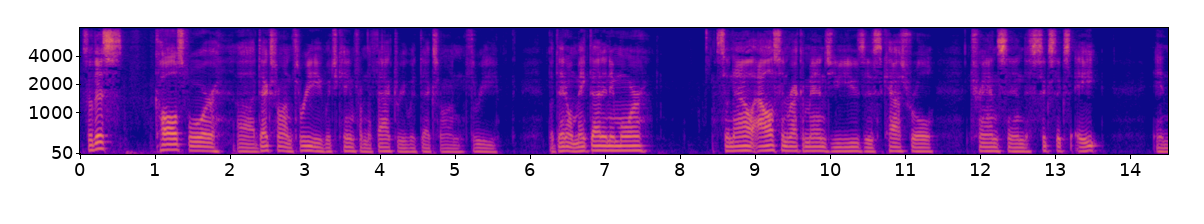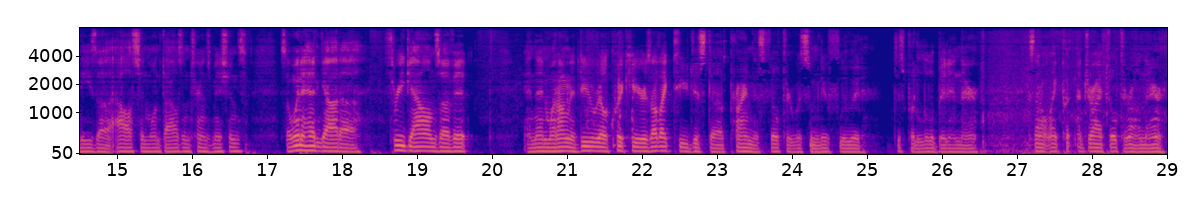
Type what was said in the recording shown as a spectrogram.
So this calls for uh, Dexron 3, which came from the factory with Dexron 3. But they don't make that anymore. So now Allison recommends you use this Castrol TranSynd 668 in these uh, Allison 1000 transmissions. So I went ahead and got uh, three gallons of it. And then what I'm going to do real quick here is I like to just uh, prime this filter with some new fluid. Just put a little bit in there because I don't like putting a dry filter on there.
